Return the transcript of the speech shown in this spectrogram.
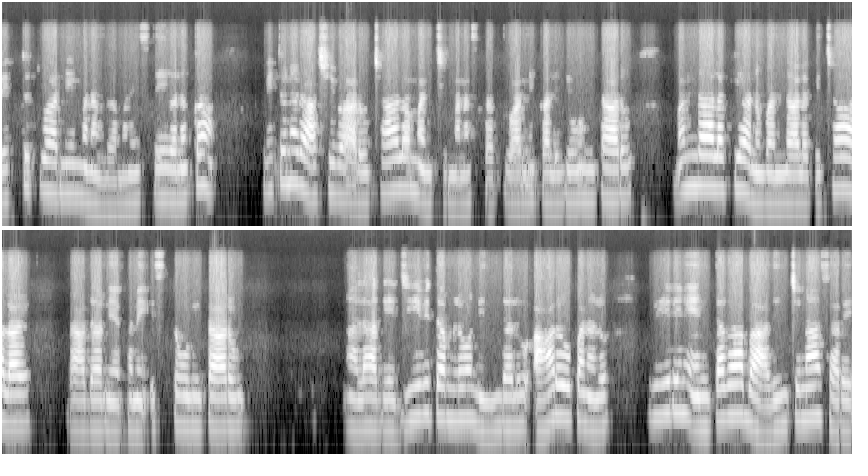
వ్యక్తిత్వాన్ని మనం గమనిస్తే గనక మిథున రాశి వారు చాలా మంచి మనస్తత్వాన్ని కలిగి ఉంటారు. బంధాలకి అనుబంధాలకి చాలా ప్రాధాన్యతని ఇస్తూ ఉంటారు. అలాగే జీవితంలో నిందలు ఆరోపణలు వీరిని ఎంతగా బాధించినా సరే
